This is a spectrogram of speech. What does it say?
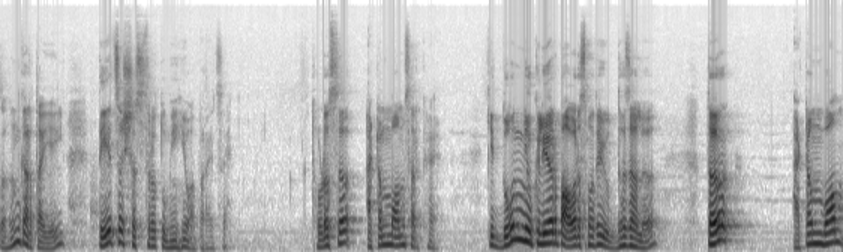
सहन करता येईल तेच शस्त्र तुम्हीही वापरायचं आहे थोडंसं ॲटम बॉम्बसारखं आहे. की दोन न्यूक्लिअर पॉवर्समध्ये युद्ध झालं तर ॲटमबॉम्ब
